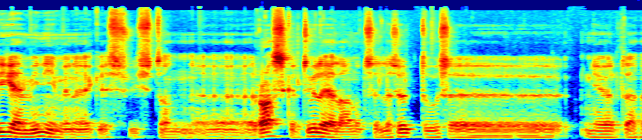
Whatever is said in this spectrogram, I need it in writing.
pigem inimene, kes vist on äh, raskelt üle elanud selle sõltuvuse äh, nii-öelda,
